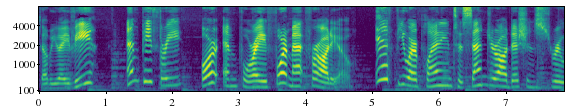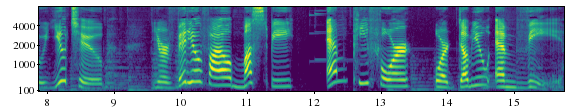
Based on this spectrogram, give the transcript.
WAV, MP3, or M4A format for audio. If you are planning to send your auditions through YouTube, your video file must be MP4 or WMV.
